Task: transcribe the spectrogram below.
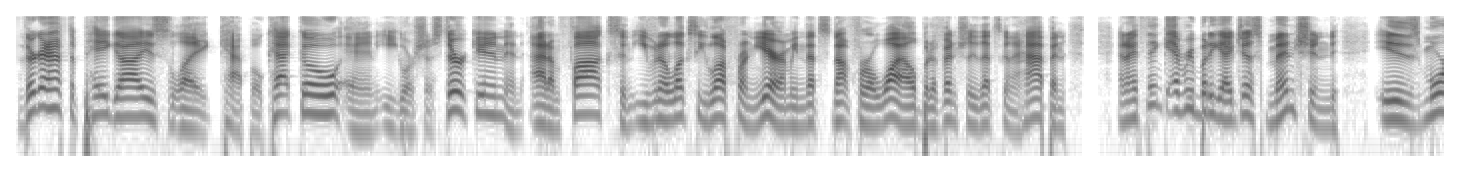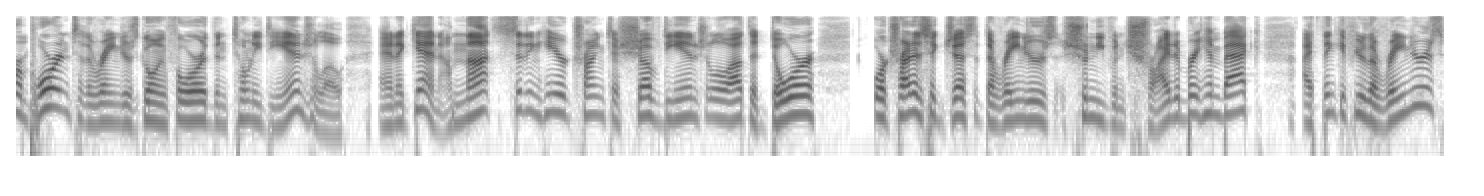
they're going to have to pay guys like Kaapo Kakko and Igor Shesterkin and Adam Fox and even Alexi Lafreniere. I mean, that's not for a while, but eventually that's going to happen. And I think everybody I just mentioned is more important to the Rangers going forward than Tony DeAngelo. And again, I'm not sitting here trying to shove DeAngelo out the door or try to suggest that the Rangers shouldn't even try to bring him back. I think if you're the Rangers,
